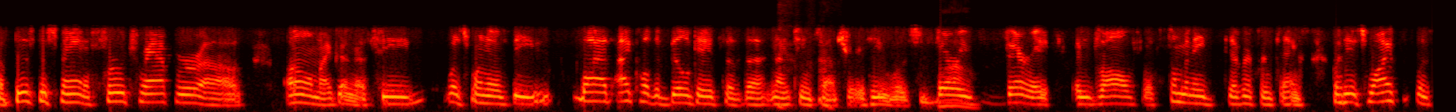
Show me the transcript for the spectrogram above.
a businessman, a fur trapper. Uh, oh my goodness, he was one of the what I call the Bill Gates of the 19th century. He was very, very involved with so many different things. But his wife was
